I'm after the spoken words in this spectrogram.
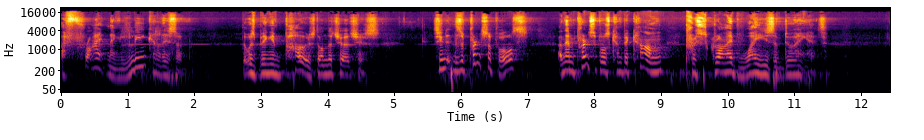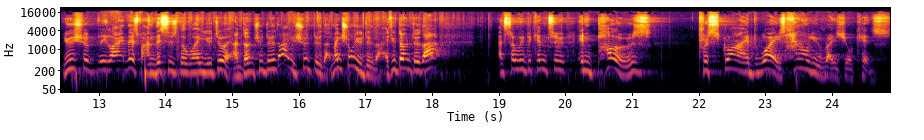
a frightening legalism that was being imposed on the churches. See, there's principles, and then principles can become prescribed ways of doing it. You should be like this, and this is the way you do it. And don't you do that? You should do that. Make sure you do that. If you don't do that, and so we begin to impose prescribed ways how you raise your kids,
